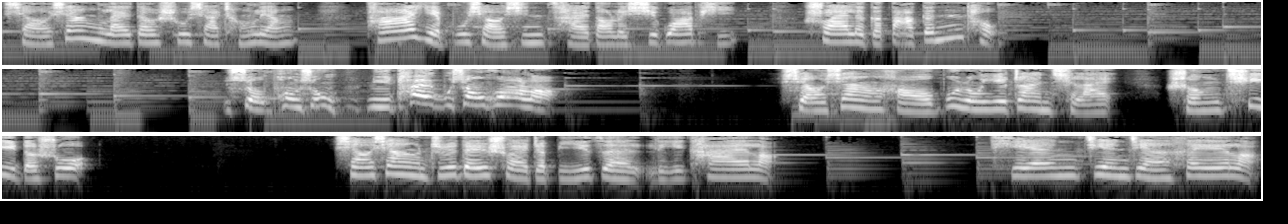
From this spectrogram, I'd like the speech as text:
小象来到树下乘凉，它也不小心踩到了西瓜皮，摔了个大跟头。小胖熊，你太不像话了！小象好不容易站起来，生气地说：“小象只得甩着鼻子离开了。”天渐渐黑了，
